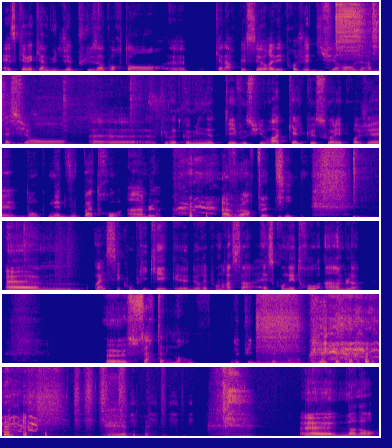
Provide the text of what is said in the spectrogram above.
Est-ce qu'avec un budget plus important, euh, Canard PC aurait des projets différents. J'ai l'impression euh, que votre communauté vous suivra quels que soient les projets. Donc, n'êtes-vous pas trop humble à voir petit? Euh, Ouais, c'est compliqué de répondre à ça. Est-ce qu'on est trop humble? Euh, Certainement, depuis 17 ans. non, non.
